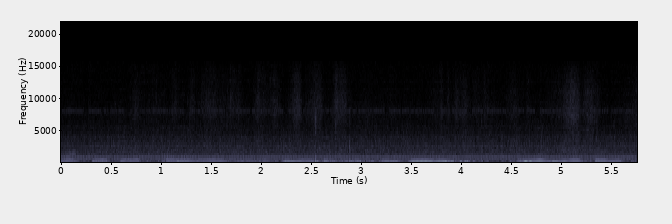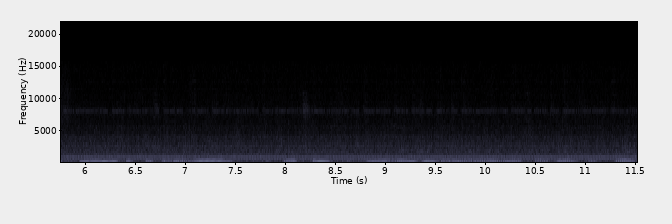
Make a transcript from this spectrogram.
rocket attack on Iraqi military base injured. 11 U.S. service members officially revealed their troops were injured in Iran missile attacks despite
